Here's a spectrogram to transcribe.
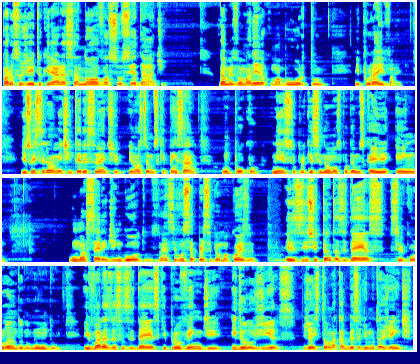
para o sujeito criar essa nova sociedade. Da mesma maneira como aborto e por aí vai. Isso é extremamente interessante e nós temos que pensar um pouco nisso, porque senão nós podemos cair em uma série de engodos. Né? Se você perceber uma coisa, existe tantas ideias circulando no mundo e várias dessas ideias que provêm de ideologias já estão na cabeça de muita gente.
